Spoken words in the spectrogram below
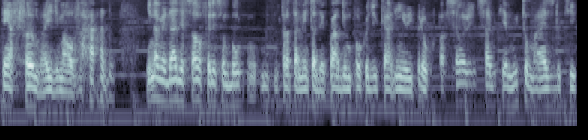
tem a fama aí de malvado, e na verdade é só oferecer um bom um tratamento adequado e um pouco de carinho e preocupação, a gente sabe que é muito mais do que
